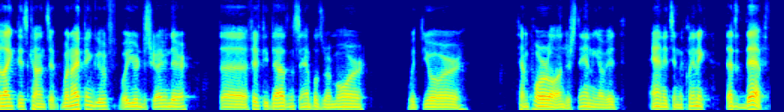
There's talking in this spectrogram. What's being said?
I like this concept. When I think of what you're describing there, the 50,000 samples or more with your temporal understanding of it and it's in the clinic that's depth.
